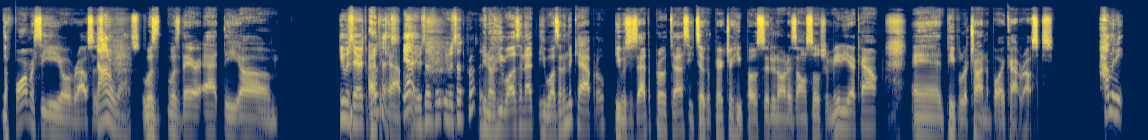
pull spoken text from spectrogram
the former ceo of rouse's Donald Rouse. was was there at the um He was there at the At the protest. Capitol. yeah, he was at the, he was at the protest. you know he wasn't at he wasn't in the capitol he was just at the protest he took a picture he posted it on his own social media account and people are trying to boycott rouse's How many?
